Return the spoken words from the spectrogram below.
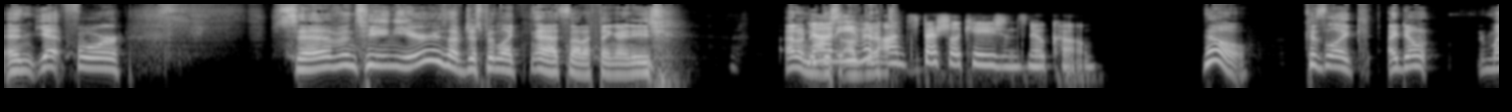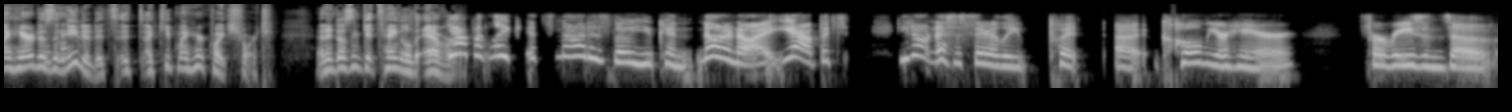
and yet for 17 years, I've just been like, nah, it's not a thing I need. I don't need Not this even object. on special occasions, no comb. No, because like I don't. My hair doesn't Okay. need it. It's. It, I keep my hair quite short, and it doesn't get tangled ever. Yeah, but like it's not as though you can. No, no, no. I, yeah, but you don't necessarily put uh, comb your hair for reasons of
